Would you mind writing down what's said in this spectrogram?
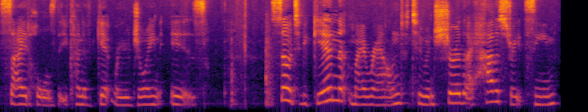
side holes that you kind of get where your join is. So to begin my round, to ensure that I have a straight seam,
